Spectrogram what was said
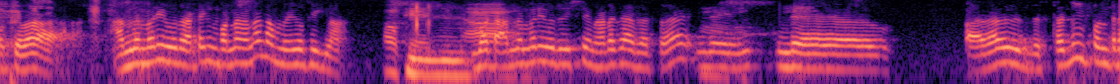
ஓகேவா அந்த மாதிரி ஒரு அட்டைன் பண்ணாங்கன்னா நம்ம யோசிக்கலாம். பட் அந்த மாதிரி ஒரு விஷயம் நடக்காதப்ப இந்த இந்த அதாவது இந்த ஸ்ட்ரகிள் பண்ற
